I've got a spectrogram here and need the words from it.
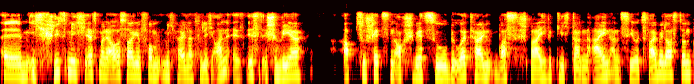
Ähm, ich schließe mich erstmal der Aussage von Michael natürlich an. Es ist schwer abzuschätzen, auch schwer zu beurteilen, was spare ich wirklich dann ein an CO2-Belastung.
